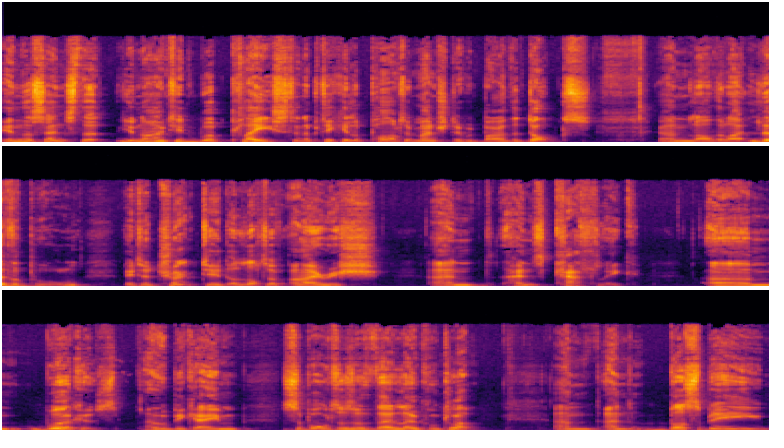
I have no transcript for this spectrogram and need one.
in the sense that United were placed in a particular part of Manchester by the docks, and rather like Liverpool, it attracted a lot of Irish and hence Catholic um, workers who became supporters of their local club. And, and Busby,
